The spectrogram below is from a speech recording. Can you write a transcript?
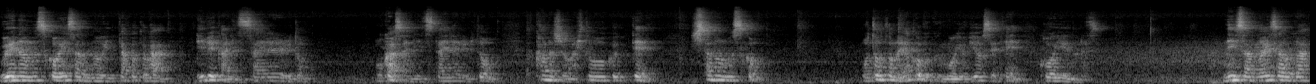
上の息子エサウの言ったことがリベカに伝えられるとお母さんに伝えられると彼女は人を送って下の息子弟のヤコブ君を呼び寄せてこう言うのです。兄さんのエサウが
